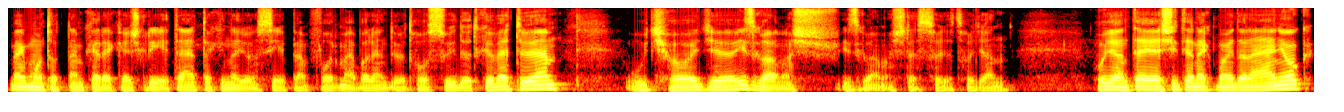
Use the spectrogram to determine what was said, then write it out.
Megmondhatnám Kerekes Grétát, aki nagyon szépen formába lendült hosszú időt követően, úgyhogy izgalmas, izgalmas lesz, hogy ott hogyan, hogyan teljesítenek majd a lányok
